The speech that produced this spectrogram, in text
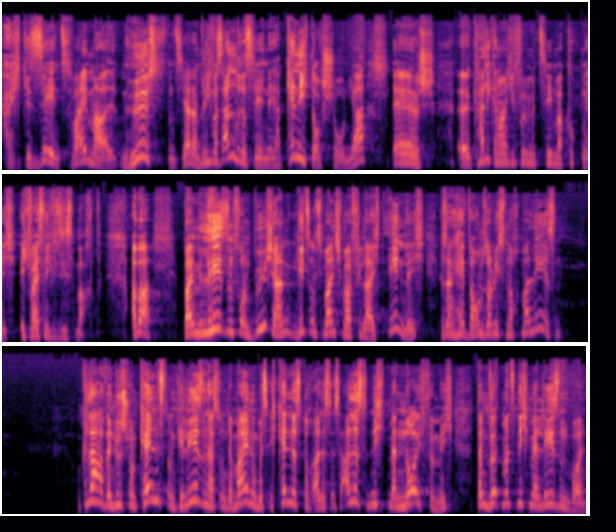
habe ich gesehen, zweimal höchstens, ja, dann will ich was anderes sehen, ja, kenne ich doch schon, ja. Äh, äh, Kadi kann manche Filme zehnmal gucken, ich, ich weiß nicht, wie sie es macht. Aber beim Lesen von Büchern geht es uns manchmal vielleicht ähnlich. Wir sagen, hey, warum soll ich es nochmal lesen? Und klar, wenn du es schon kennst und gelesen hast und der Meinung bist, ich kenne das doch alles, ist alles nicht mehr neu für mich, dann wird man es nicht mehr lesen wollen.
